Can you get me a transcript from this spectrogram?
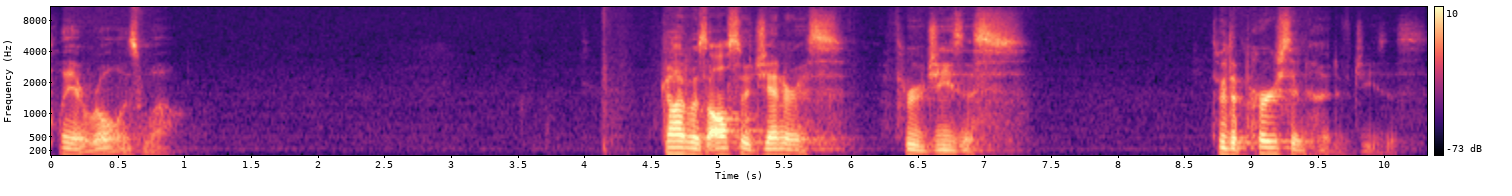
play a role as well. God was also generous through Jesus, through the personhood of Jesus.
